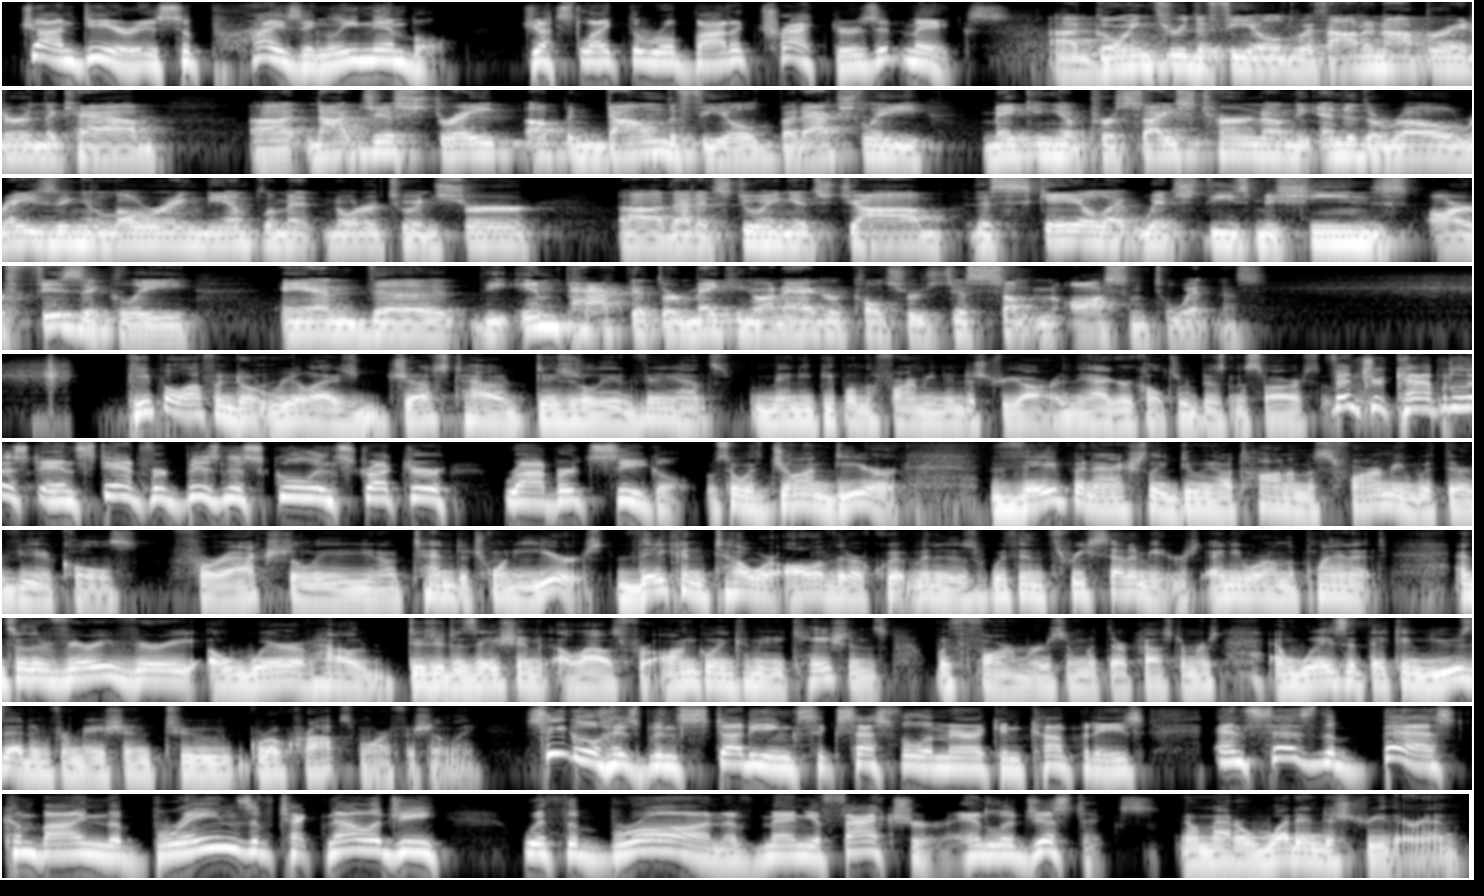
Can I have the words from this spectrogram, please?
John Deere is surprisingly nimble, just like the robotic tractors it makes. Uh, going through the field without an operator in the cab, uh, not just straight up and down the field, but actually making a precise turn on the end of the row, raising and lowering the implement in order to ensure uh, that it's doing its job. The scale at which these machines are physically and the the impact that they're making on agriculture is just something awesome to witness. People often don't realize just how digitally advanced many people in the farming industry are and the agriculture business are. So, Venture capitalist and Stanford Business School instructor Robert Siegel. so with John Deere, they've been actually doing autonomous farming with their vehicles for actually, you know, 10 to 20 years. They can tell where all of their equipment is within three centimeters anywhere on the planet. And so they're very, very aware of how digitization allows for ongoing communications with farmers and with their customers and ways that they can use that information to grow crops more efficiently. Siegel has been studying successful American companies and says the best combine the brains of technology with the brawn of manufacture and logistics. No matter what industry they're in,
